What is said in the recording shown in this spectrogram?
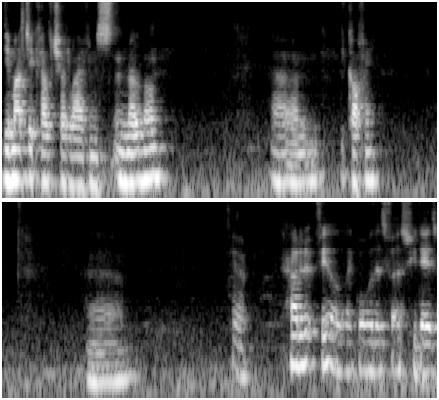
the multicultural life in, in Melbourne. Um, the coffee. Uh, yeah. How did it feel? Like, what were those first few days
